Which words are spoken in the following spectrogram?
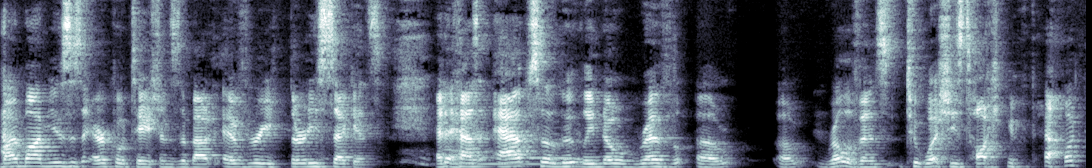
my mom uses air quotations about every 30 seconds, and it has absolutely no rev, uh, uh, relevance to what she's talking about.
